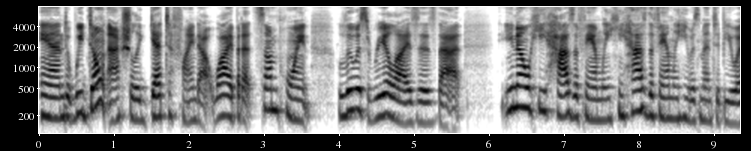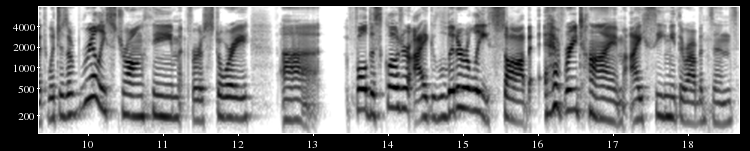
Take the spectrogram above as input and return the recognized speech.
And we don't actually get to find out why, but at some point, Lewis realizes that you know, he has a family. He has the family he was meant to be with, which is a really strong theme for a story. Uh, full disclosure, I literally sob every time I see Meet the Robinsons.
